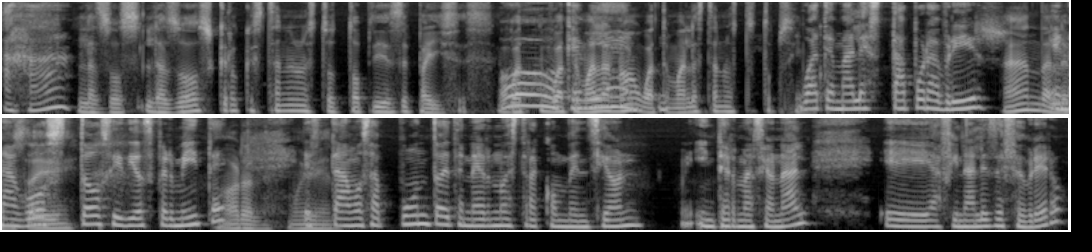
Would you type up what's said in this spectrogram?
Ajá. Las dos, las dos creo que están en nuestro top 10 de países. Oh, Guatemala no, Guatemala está en nuestro top 5. Guatemala está por abrir en pues agosto, si Dios permite. Órale, muy Estamos a punto de tener nuestra convención internacional eh, a finales de febrero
